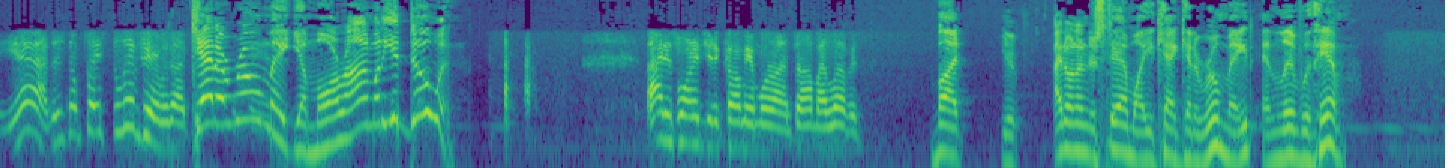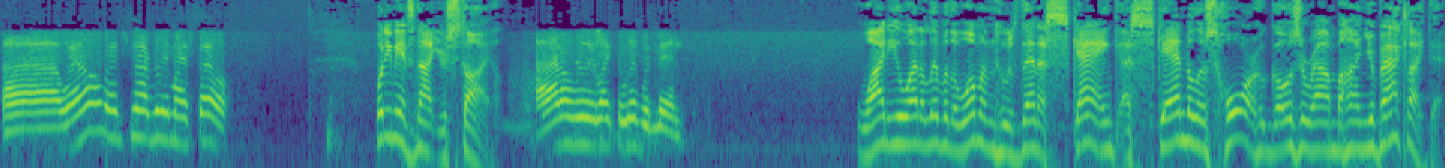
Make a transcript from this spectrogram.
Yeah, there's no place to live here without... Get a roommate, you moron. What are you doing? I just wanted you to call me a moron, Tom. I love it. But you, I don't understand why you can't get a roommate and live with him. Uh, well, that's not really my style. What do you mean it's not your style? I don't really like to live with men. Why do you want to live with a woman who's then a skank, a scandalous whore who goes around behind your back like that?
